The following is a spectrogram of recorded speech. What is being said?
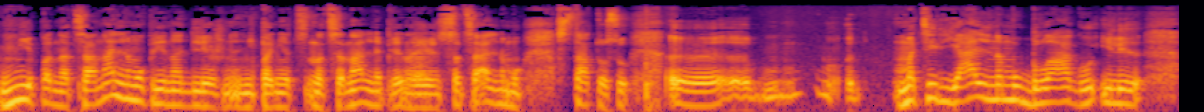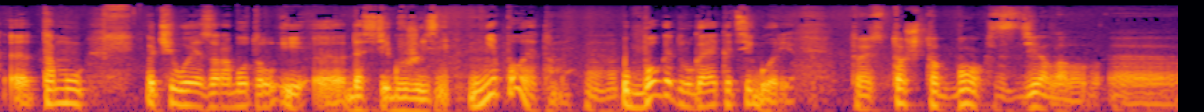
Не по национальному принадлежности, не по национальной принадлежности, социальному статусу, э, материальному благу или э, тому, чего я заработал и э, достиг в жизни. Не по этому. У Бога другая категория. То есть то, что Бог сделал э,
